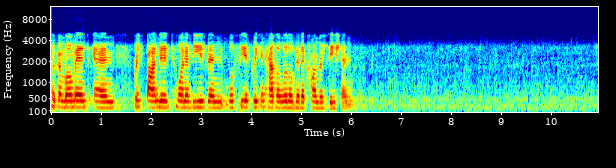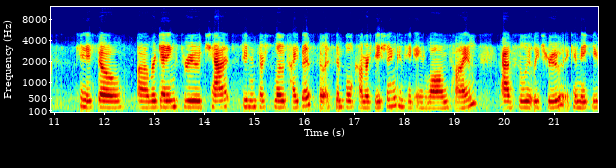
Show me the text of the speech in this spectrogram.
took a moment and responded to one of these, and we'll see if we can have a little bit of conversation. Okay, so uh, we're getting through chat. Students are slow typists, so a simple conversation can take a long time. Absolutely true. It can make you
